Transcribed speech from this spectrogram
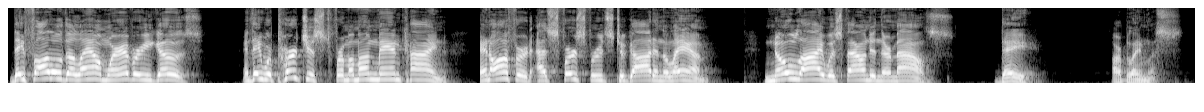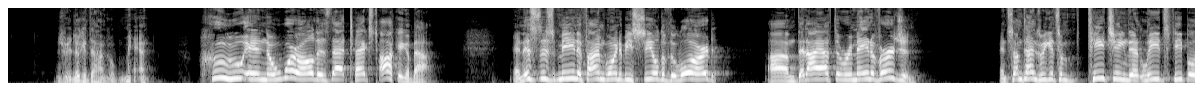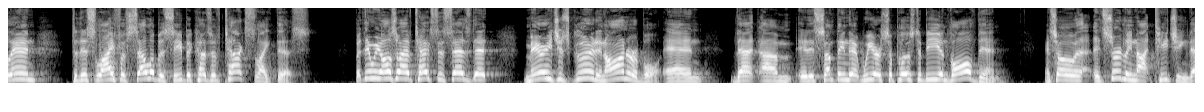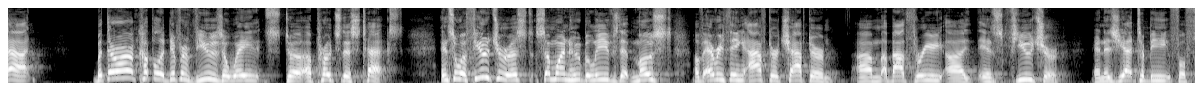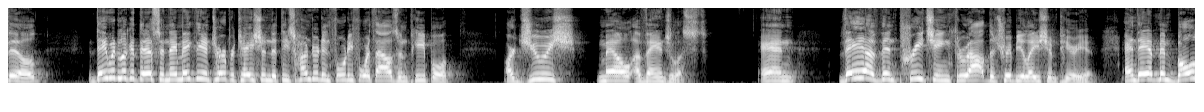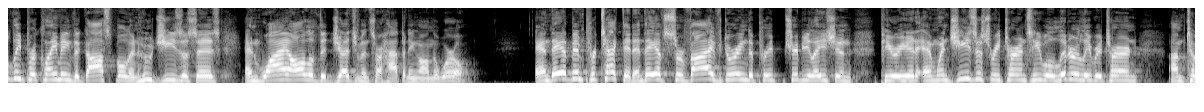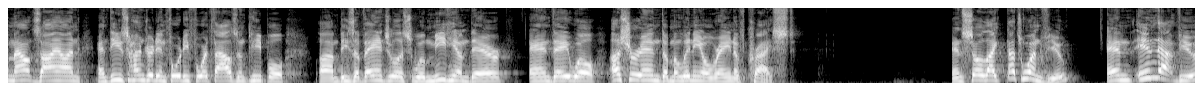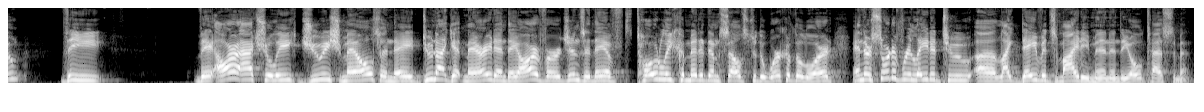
They follow the Lamb wherever he goes, and they were purchased from among mankind and offered as firstfruits to God and the Lamb. No lie was found in their mouths. They are blameless. As we look at that and go, man, who in the world is that text talking about? And this does mean if I'm going to be sealed of the Lord, um, that I have to remain a virgin. And sometimes we get some teaching that leads people in to this life of celibacy because of texts like this. But then we also have texts that says that marriage is good and honorable and that um, it is something that we are supposed to be involved in. And so it's certainly not teaching that, but there are a couple of different views of ways to approach this text. And so a futurist, someone who believes that most of everything after chapter um, about three uh, is future and is yet to be fulfilled, they would look at this and they make the interpretation that these 144,000 people are Jewish male evangelists. And they have been preaching throughout the tribulation period. And they have been boldly proclaiming the gospel and who Jesus is and why all of the judgments are happening on the world. And they have been protected and they have survived during the pre- tribulation period. And when Jesus returns, he will literally return um, to Mount Zion, and these 144,000 people, um, these evangelists, will meet him there and they will usher in the millennial reign of Christ. And so, like, that's one view. And in that view, the they are actually Jewish males and they do not get married and they are virgins and they have totally committed themselves to the work of the Lord. And they're sort of related to uh, like David's mighty men in the Old Testament.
